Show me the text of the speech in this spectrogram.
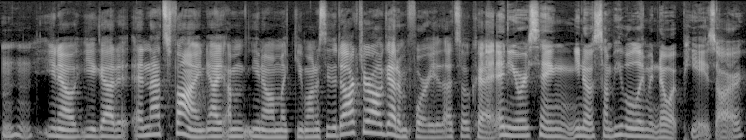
hmm you know, you got it, and that's fine. I, I'm, you know, I'm like, you want to see the doctor? I'll get him for you. That's okay. And you were saying, you know, some people don't even know what PAs are.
